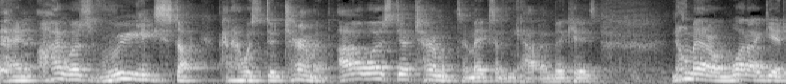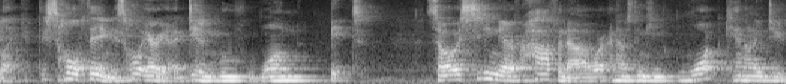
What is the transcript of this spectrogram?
and I was really stuck and I was determined. I was determined to make something happen because no matter what I did, like this whole thing, this whole area, I didn't move one bit. So I was sitting there for half an hour and I was thinking, what can I do?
